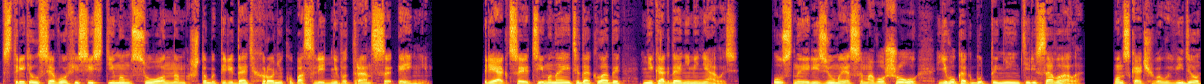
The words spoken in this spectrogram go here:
встретился в офисе с Тимом Суонном, чтобы передать хронику последнего транса Энни. Реакция Тима на эти доклады никогда не менялась. Устное резюме самого шоу его как будто не интересовало. Он скачивал видео,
